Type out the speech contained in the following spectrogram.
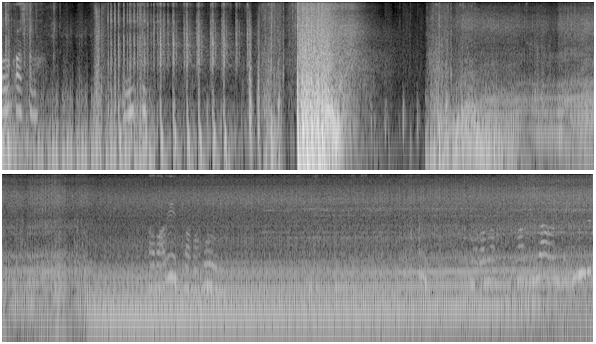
Onu kastım. Baba bir baba bu. Baba baba ya öldürdüğümüz.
